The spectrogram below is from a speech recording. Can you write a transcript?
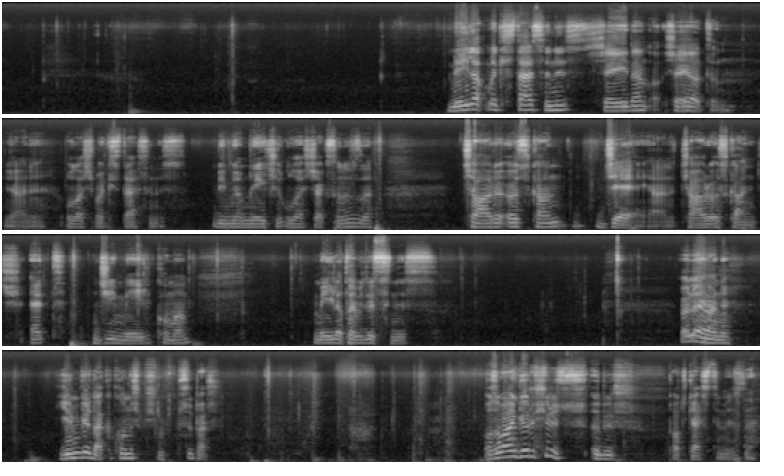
Mail atmak isterseniz şeyden şeye atın. Yani ulaşmak isterseniz. Bilmiyorum ne için ulaşacaksınız da. Çağrı Özkan C yani Çağrı Özkanç at gmail.com'a mail atabilirsiniz. Öyle yani. 21 dakika konuşmuşum. Süper. O zaman görüşürüz öbür podcast'imizde.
